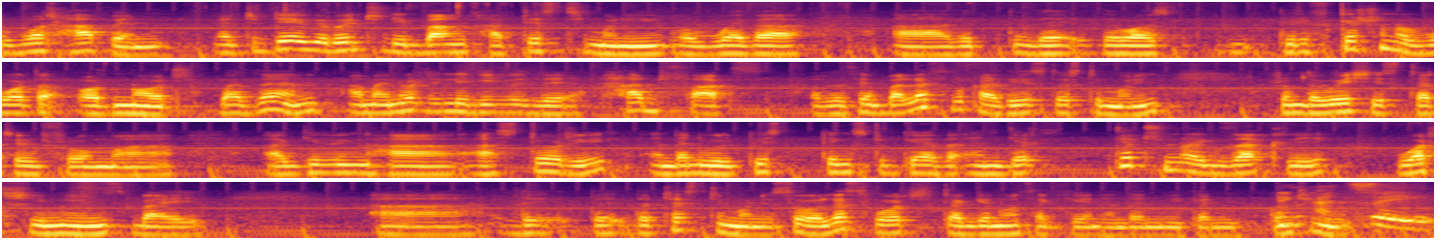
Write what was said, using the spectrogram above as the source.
of what happened, and today we're going to debunk her testimony of whether uh, the, the, there was purification of water or not. But then I might not really give you the hard facts of the thing. But let's look at this testimony from the way she started from uh, uh, giving her a story, and then we'll piece things together and get get to know exactly what she means by uh, the, the the testimony. So let's watch it again once again, and then we can continue. and saying,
